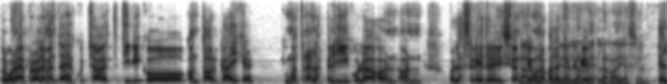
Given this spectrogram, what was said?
¿Alguna vez probablemente has escuchado este típico contador Geiger? que muestran en las películas o en, o las series de televisión, que es un aparatito la, que... La radiación. Es,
